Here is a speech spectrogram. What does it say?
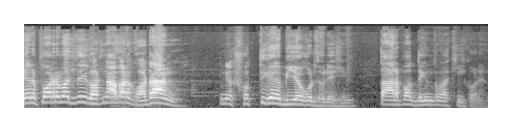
এর পরের বার যদি ঘটনা আবার ঘটান ইনে সত্যিকারে বিয়ে করে ধরেছি তারপর দেখুন তোমরা কি করেন।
